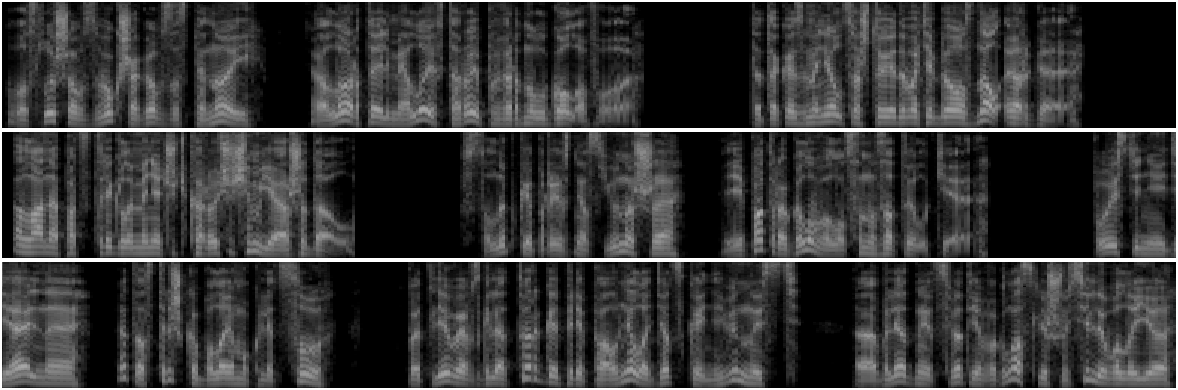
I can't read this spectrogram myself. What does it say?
Услышав звук шагов за спиной, Лорд Эльмилой второй повернул голову. «Ты так изменился, что едва тебя узнал, Эрго!» Лана подстригла меня чуть короче, чем я ожидал. С улыбкой произнес юноша и потрогал волосы на затылке. Пусть и не идеальная, эта стрижка была ему к лицу. Пытливый взгляд Эрго переполняла детская невинность, а бледный цвет его глаз лишь усиливал ее.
